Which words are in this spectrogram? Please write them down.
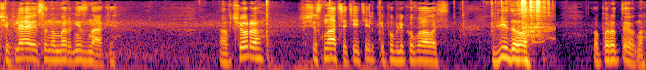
чіпляються номерні знаки. А вчора в 16 тільки публікувалось відео оперативно.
